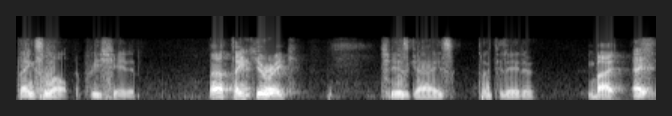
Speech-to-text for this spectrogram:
Thanks a lot. Appreciate it. Well, thank you, Rick. Cheers, guys. Talk to you later. Bye. Hey.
